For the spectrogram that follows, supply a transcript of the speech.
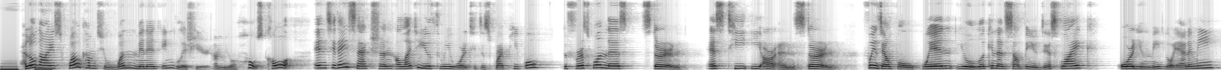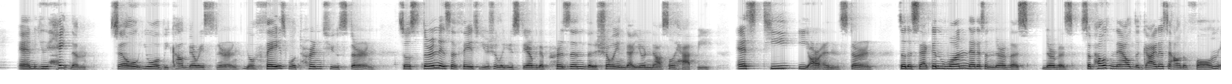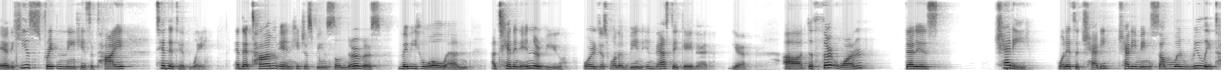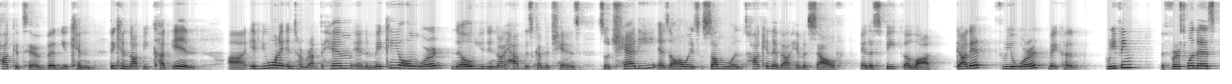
Hello guys, welcome to 1 Minute English here. I'm your host, Kola. In today's section, I'd like to use three words to describe people. The first one is stern. S-T-E-R-N, stern. For example, when you're looking at something you dislike, or you meet your enemy, and you hate them, so you will become very stern. Your face will turn to stern. So stern is a face usually you stare at a person that showing that you're not so happy. S-T-E-R-N, stern. So the second one, that is a nervous, nervous. Suppose now the guy is on the phone and he is straightening his tie tentatively. At that time, and he just being so nervous, maybe he will um, attend an interview or just want to be investigated. Yeah. Uh, the third one, that is chatty. What is a chatty? Chatty means someone really talkative, but you can they cannot be cut in. Uh, if you want to interrupt him and making your own word, no, you do not have this kind of chance. So chatty is always someone talking about himself and speak a lot. Got it? Three word, make a briefing. The first one is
